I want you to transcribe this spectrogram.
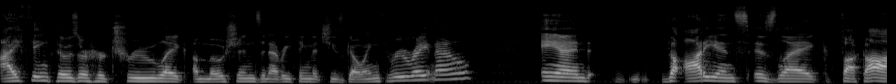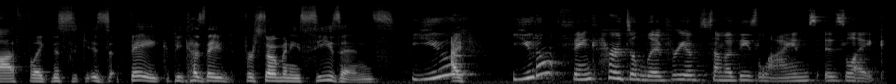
I think those are her true like emotions and everything that she's going through right now. And the audience is like fuck off, like this is fake because they for so many seasons. You I- you don't think her delivery of some of these lines is like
